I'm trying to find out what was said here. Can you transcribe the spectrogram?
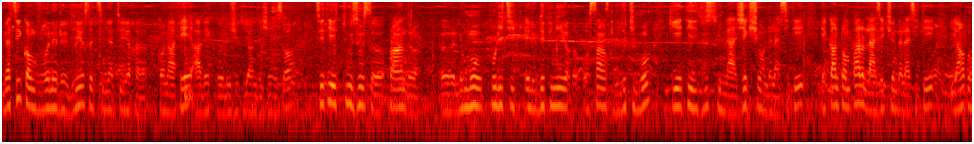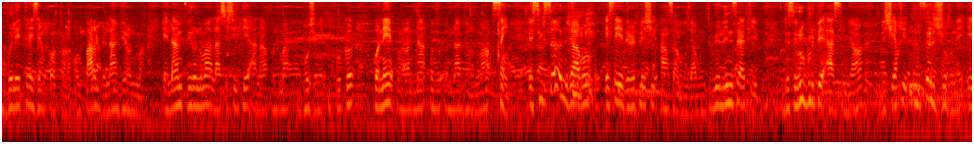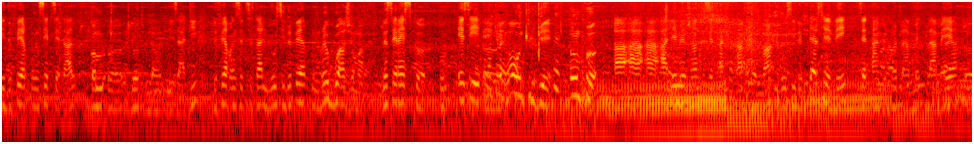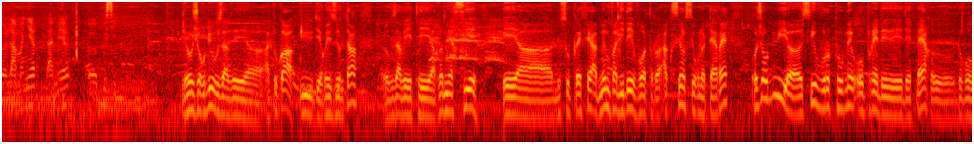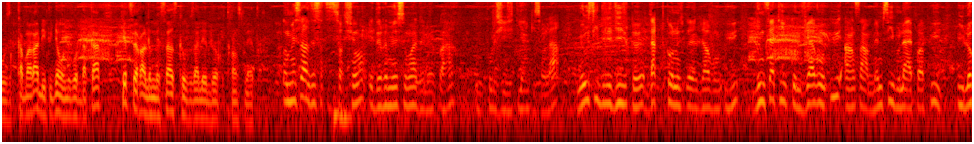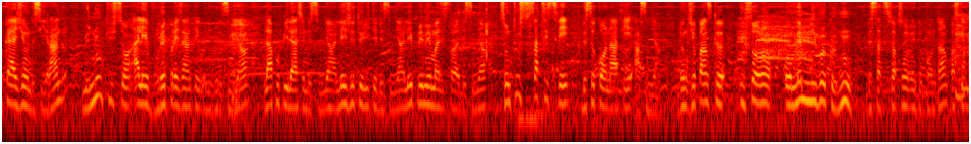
Merci, comme vous venez de le dire, cette signature qu'on a fait avec les étudiants de GSO, c'était tout juste prendre le mot politique et le définir au sens de l'étymon qui était juste une injection de la cité. Et quand on parle de l'injection de la cité, il y a un volet très important. On parle de l'environnement. Et l'environnement, la société en a vraiment besoin. Il faut qu'on ait un, un, environnement sain. Et sur ce, nous avons essayé de réfléchir ensemble. Nous avons trouvé l'initiative de se regrouper à Signan, de chercher une seule journée et de faire un set setal, comme euh, l'autre les a dit, de faire un set setal, mais aussi de faire un reboisement, ne serait-ce que pour essayer de contribuer un peu à, à, l'émergence de cet environnement, mais aussi de percevoir cet environnement de la, la meilleure, euh, la manière la meilleure euh, possible. Et aujourd'hui, vous avez en tout cas eu des résultats. Vous avez été remercié et euh, le sous-préfet a même validé votre action sur le terrain. Aujourd'hui, euh, si vous retournez auprès des, des pères, euh, de vos camarades étudiants au niveau de Dakar, quel sera le message que vous allez leur transmettre? Un message de satisfaction et de remerciement de leur part pour les étudiants qui sont là, mais aussi de dire que l'acte que nous avons eu, l'initiative que nous avons eue ensemble, même si vous n'avez pas pu eu l'occasion de s'y rendre, mais nous qui sommes allés vous représenter au niveau de Signan, la population de Signan, les autorités de Signan, les premiers magistrats de Signan, sont tous satisfaits de ce qu'on a fait à Signan. Donc je pense qu'ils seront au même niveau que nous de satisfaction et de content parce qu'ils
